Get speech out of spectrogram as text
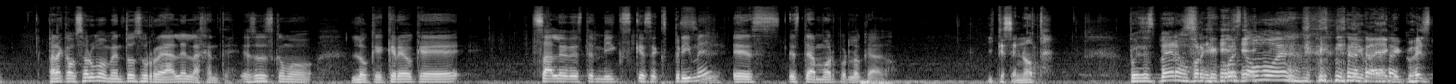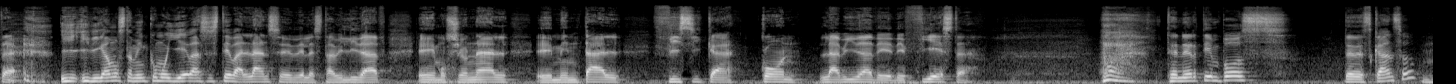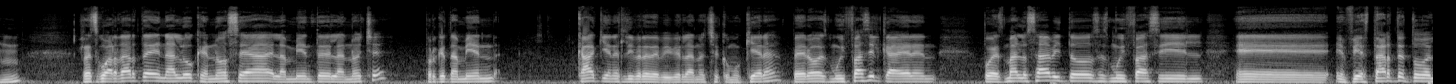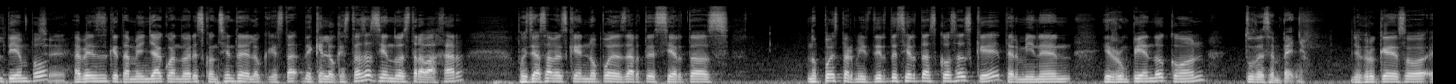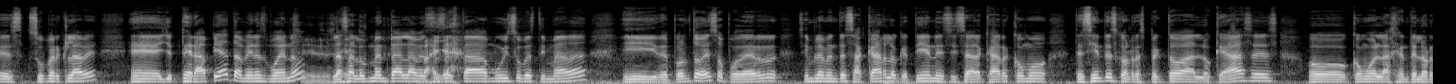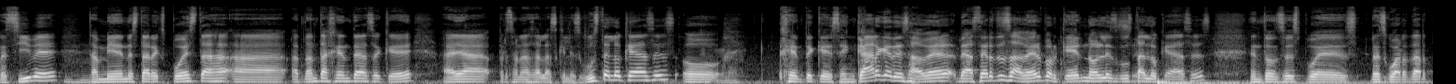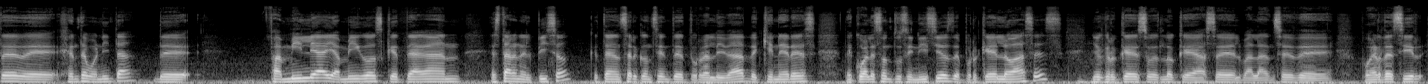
para causar un momento surreal en la gente. Eso es como lo que creo que sale de este mix que se exprime, Sí. es este amor por lo que hago. Y que se nota. Pues espero, porque cuesta un buen. Y Vaya que cuesta. Y, y digamos también cómo llevas este balance de la estabilidad eh, emocional, eh, mental, física con la vida de, de fiesta. Tener tiempos de descanso, resguardarte en algo que no sea el ambiente de la noche, porque también cada quien es libre de vivir la noche como quiera, pero es muy fácil caer en pues malos hábitos, es muy fácil eh, enfiestarte todo el tiempo. Sí. Hay veces que también ya cuando eres consciente de lo que está, de que lo que estás haciendo es trabajar, pues ya sabes que no puedes darte ciertas no puedes permitirte ciertas cosas que terminen irrumpiendo con tu desempeño. Yo creo que eso es súper clave. Eh, yo- terapia también es bueno. Sí, sí, sí. La salud mental a veces Vaya. está muy subestimada y de pronto eso, poder simplemente sacar lo que tienes y sacar cómo te sientes con respecto a lo que haces o cómo la gente lo recibe. También estar expuesta a, a tanta gente hace que haya personas a las que les guste lo que haces o gente que se encargue de saber, de hacerte saber por qué no les gusta Sí. lo que haces. Entonces, pues, resguardarte de gente bonita, de familia y amigos que te hagan estar en el piso, que te hagan ser consciente de tu realidad, de quién eres, de cuáles son tus inicios, de por qué lo haces. Yo creo que eso es lo que hace el balance de poder decir,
